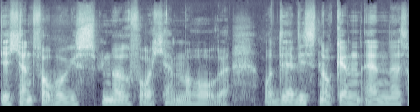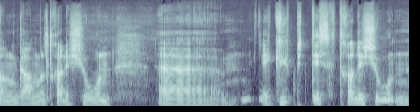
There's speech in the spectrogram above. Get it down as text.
De er kjent for å bruke smør for å kjemme håret. Og det er visstnok en, en sånn gammel tradisjon eh, egyptisk tradisjon.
